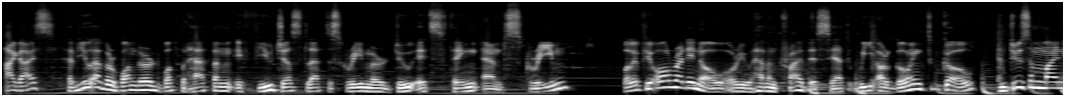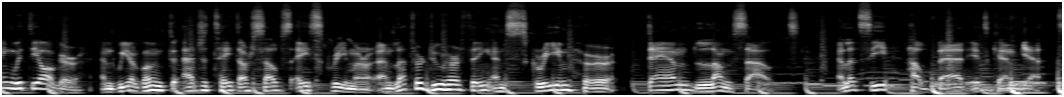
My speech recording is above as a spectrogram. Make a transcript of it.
Hi guys, have you ever wondered what would happen if you just let the screamer do its thing and scream? Well, if you already know or you haven't tried this yet, we are going to go and do some mining with the auger. And we are going to agitate ourselves a screamer and let her do her thing and scream her damned lungs out. And let's see how bad it can get.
